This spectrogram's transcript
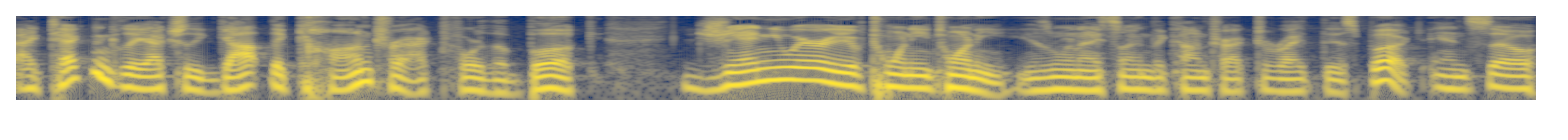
I technically actually got the contract for the book. January of 2020 is when I signed the contract to write this book, and so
